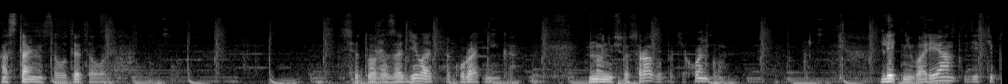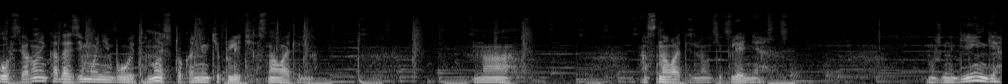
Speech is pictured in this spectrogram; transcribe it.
Останется вот это вот. Все тоже заделать аккуратненько. Но не все сразу, потихоньку. Летний вариант. Здесь тепло все равно никогда зимой не будет. Но если только не утеплить основательно. На основательное утепление нужны деньги.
